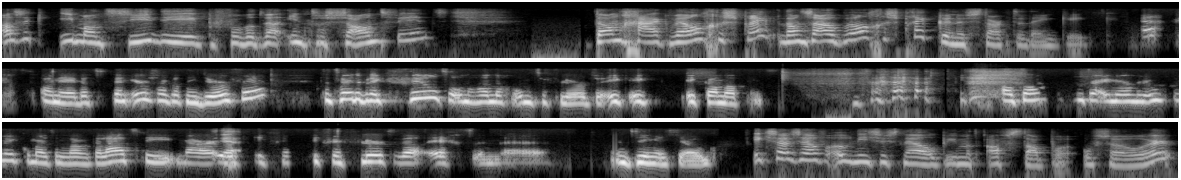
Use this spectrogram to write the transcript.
als ik iemand zie die ik bijvoorbeeld wel interessant vind, dan ga ik wel een gesprek, dan zou ik wel een gesprek kunnen starten, denk ik. Oh nee, dat, ten eerste zou ik dat niet durven. Ten tweede ben ik veel te onhandig om te flirten. Ik, ik, ik kan dat niet. Althans, ik moet daar enorm in oefenen. Ik kom uit een lange relatie. Maar Ja. ik, ik, vind, ik vind flirten wel echt een, eh, een dingetje ook. Ik zou zelf ook niet zo snel op iemand afstappen of zo hoor.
